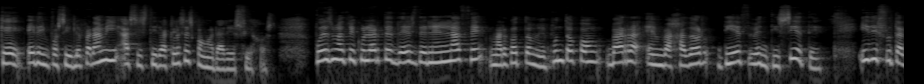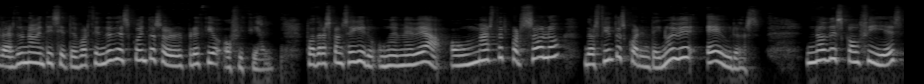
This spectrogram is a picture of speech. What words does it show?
que era imposible para mí asistir a clases con horarios fijos. Puedes matricularte desde el enlace margotome.com barra embajador 1027 y disfrutarás de un 97% de descuento sobre el precio oficial. Podrás conseguir un MBA o un máster por solo 249 euros no desconfíes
